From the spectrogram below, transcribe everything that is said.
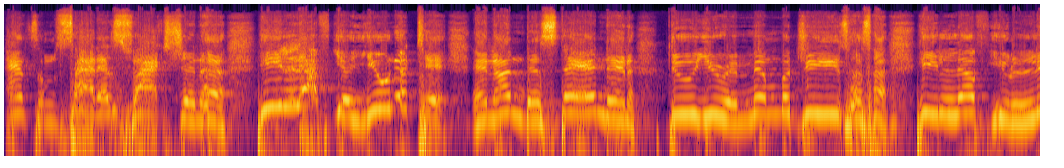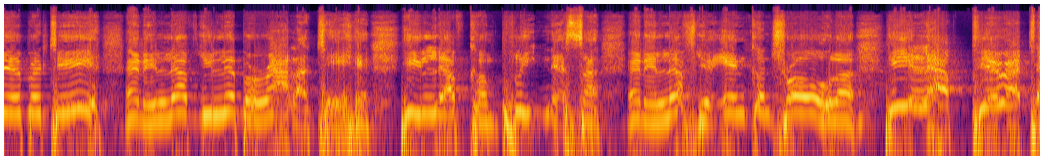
and some satisfaction. Uh, he left you unity and understanding. Do you remember Jesus? He left you liberty and he left you liberality. He left completeness and he left you in control. He left purity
